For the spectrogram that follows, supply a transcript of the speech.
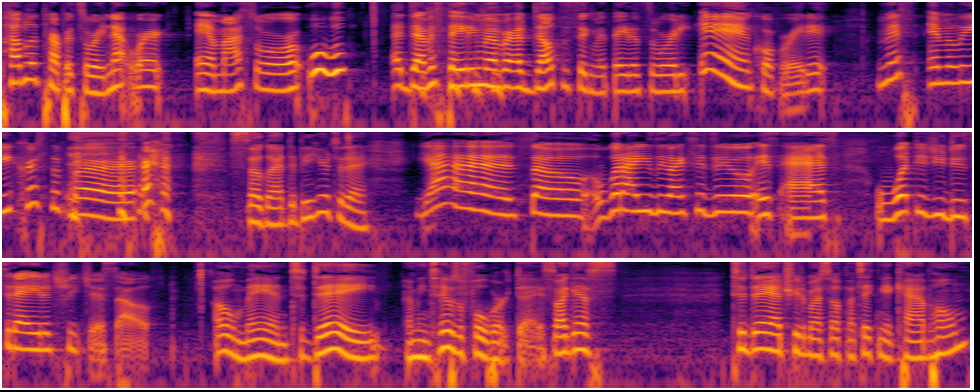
Public Preparatory Network and my soror, ooh, a devastating member of Delta Sigma Theta Sorority Incorporated, Miss Emilee Christopher. so glad to be here today. Yes. So, what I usually like to do is ask, what did you do today to treat yourself? Oh man, today, I mean, today was a full work day. So I guess today I treated myself by taking a cab home.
